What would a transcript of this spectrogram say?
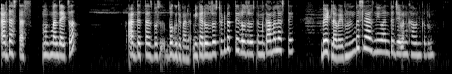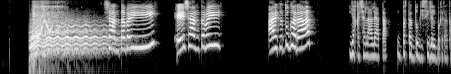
अर्धाच तास. मग मला जायचं. अर्धा तास बस बघू दे मला. मी काय रोज रोज थोडी बघते. रोज रोज तर मी कामाला असते. भेटला वेळ म्हणून बसले आज निवांत जेवण खावण करून. शांताबाई! ए शांताबाई! आहे का तू घरात? या कशाला आल्या आता? बसतात दोघी सिरियल बघत आता.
